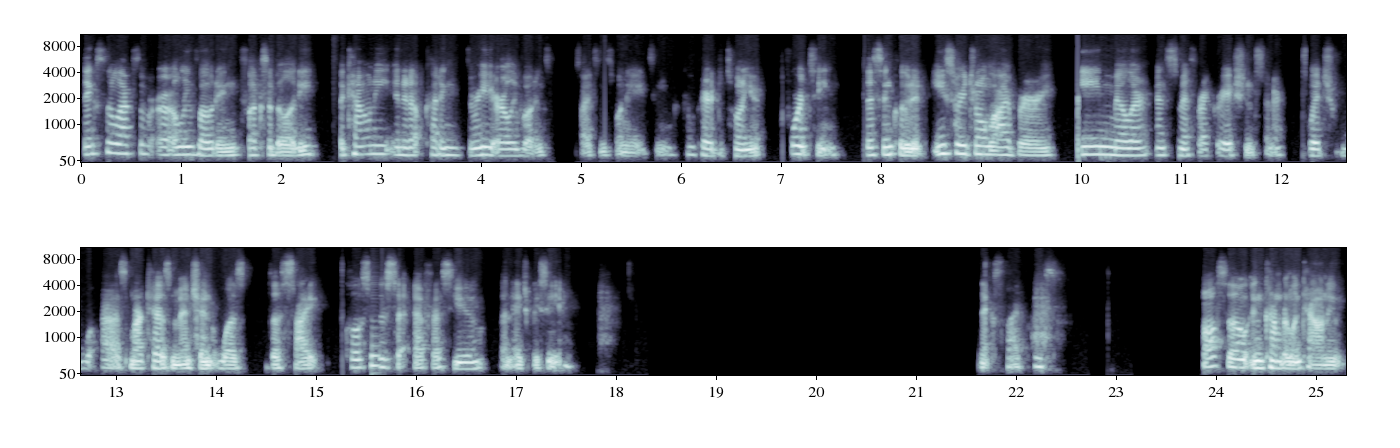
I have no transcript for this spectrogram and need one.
thanks to the lack of early voting flexibility, the county ended up cutting three early voting sites in 2018 compared to 2014. This included East Regional Library, E. Miller, and Smith Recreation Center, which, as Marquez mentioned, was the site closest to FSU and HBCU. Next slide, please. Also in Cumberland County,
